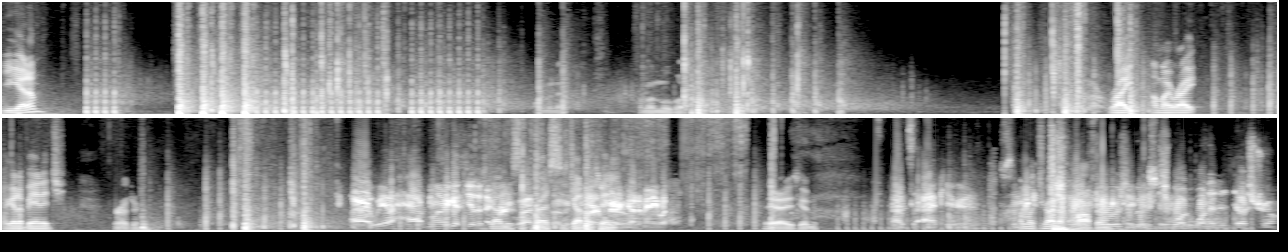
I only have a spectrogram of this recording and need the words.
You get him? One minute. I'm gonna move up. Right. On my right. I got a bandage. Roger. Alright, we have half I guess the other He's got me suppressed, he's got me pinned. Got him anyway. Yeah, he's good. That's accurate. I'm gonna try to pop him. Squad one at industrial.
